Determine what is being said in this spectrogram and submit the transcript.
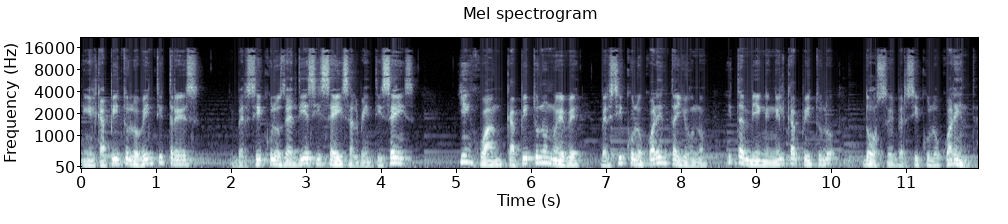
en el capítulo 23, versículos del 16 al 26, y en Juan capítulo 9, versículo 41 y también en el capítulo 12, versículo 40.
